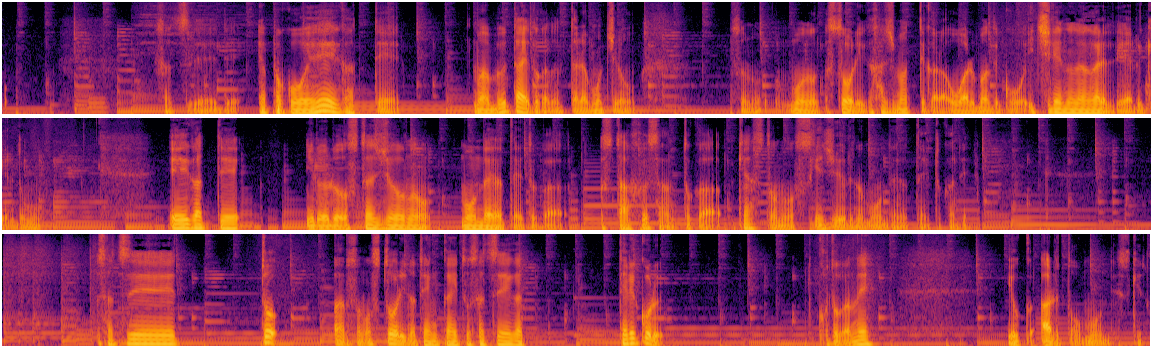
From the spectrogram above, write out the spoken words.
撮影でやっぱこう映画ってまあ舞台とかだったらもちろんそのものストーリーが始まってから終わるまでこう一連の流れでやるけれども映画っていろいろスタジオの問題だったりとかスタッフさんとかキャストのスケジュールの問題だったりとかで撮影とあそのストーリーの展開と撮影がテレコることがねよくあると思うんですけど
